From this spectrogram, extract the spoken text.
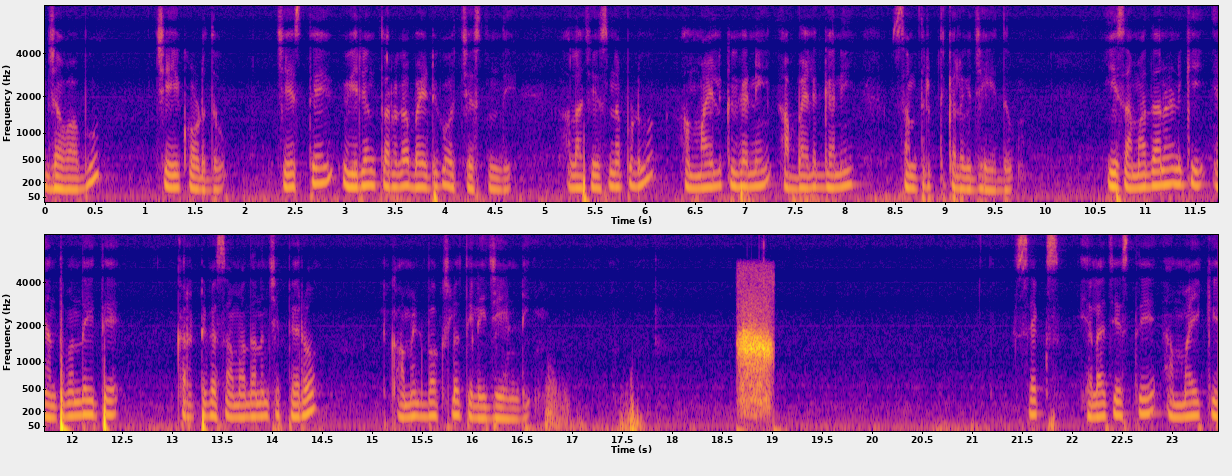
జవాబు చేయకూడదు. చేస్తే వీర్యం త్వరగా బయటకు వచ్చేస్తుంది. అలా చేసినప్పుడు అమ్మాయిలకు కానీ అబ్బాయిలకు కానీ సంతృప్తి కలుగజేయదు. ఈ సమాధానానికి ఎంతమంది అయితే కరెక్ట్గా సమాధానం చెప్పారో కామెంట్ బాక్స్లో తెలియజేయండి. సెక్స్ ఎలా చేస్తే అమ్మాయికి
